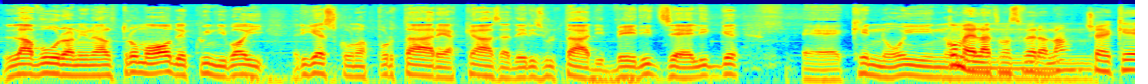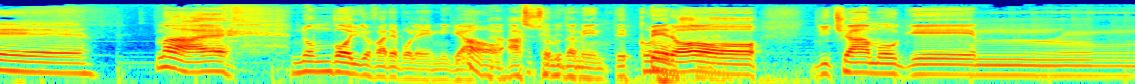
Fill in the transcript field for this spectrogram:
lavorano in altro modo e quindi poi riescono a portare a casa dei risultati, vedi Zelig, eh, che noi. Non... Com'è l'atmosfera là? Cioè che... Ma eh, non voglio fare polemica, No, assolutamente. Però diciamo che mm,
